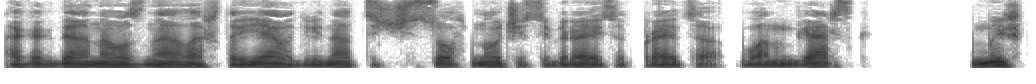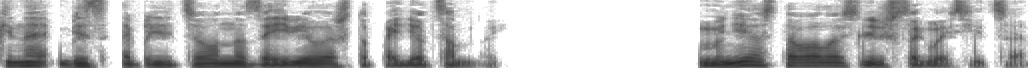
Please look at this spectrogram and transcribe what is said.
А когда она узнала, что я в 12 часов ночи собираюсь отправиться в Ангарск, Мышкина безапелляционно заявила, что пойдет со мной. Мне оставалось лишь согласиться.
